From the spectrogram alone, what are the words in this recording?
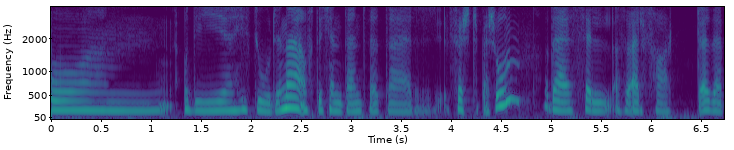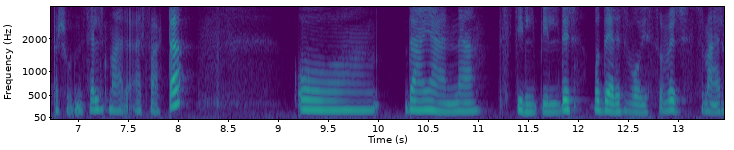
Og, um, og de historiene er ofte kjennetegnet ved at det er førsteperson, og det er selv, altså erfarte, det er personene selv som har er det. Og det er gjerne stillbilder og deres voiceover som er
